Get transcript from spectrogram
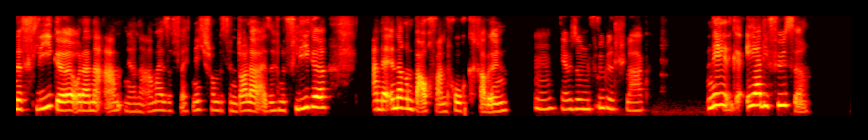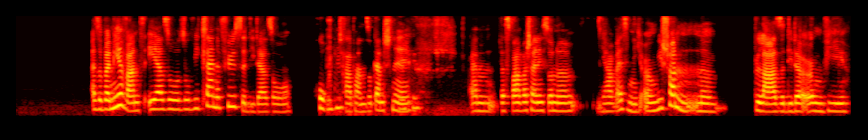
eine Fliege oder eine, Am ja, eine Ameise vielleicht nicht, schon ein bisschen doller, also eine Fliege an der inneren Bauchwand hochkrabbeln. Mhm. Ja, wie so ein Flügelschlag. Nee, eher die Füße. Also bei mir waren es eher so, so wie kleine Füße, die da so hochtapern, mhm. so ganz schnell. Okay. Ähm, das war wahrscheinlich so eine, ja, weiß ich nicht, irgendwie schon eine Blase, die da irgendwie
